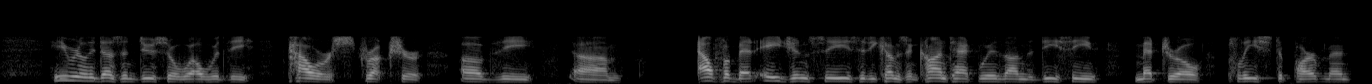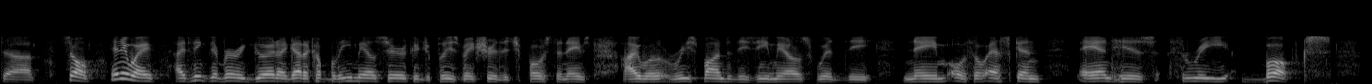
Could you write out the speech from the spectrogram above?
he really doesn't do so well with the power structure of the um, alphabet agencies that he comes in contact with on the D.C. Metro Police Department. Uh, so, anyway, I think they're very good. I got a couple emails here. Could you please make sure that you post the names? I will respond to these emails with the name Otho Eskin and his three books.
